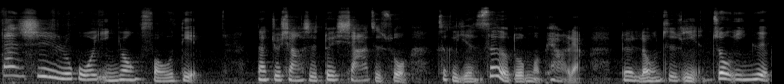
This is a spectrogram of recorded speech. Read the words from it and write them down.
但是如果引用佛典，那就像是对瞎子说这个颜色有多么漂亮，对聋子演奏音乐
